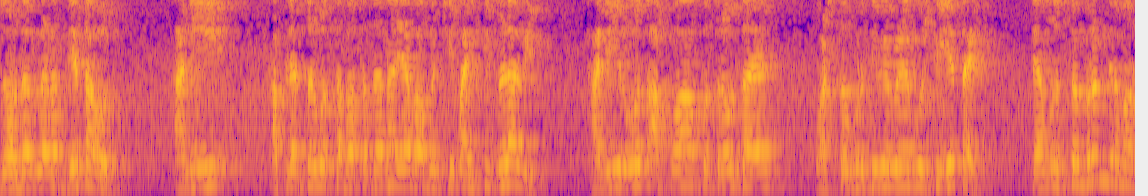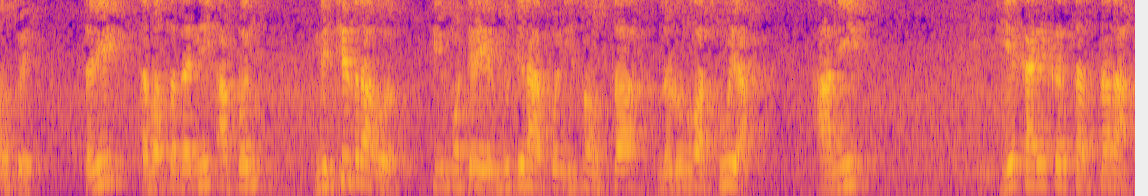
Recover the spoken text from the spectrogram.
जोरदार लढा देत आहोत. आणि आपल्या सर्व सभासदांना याबाबतची माहिती मिळावी. खाली रोज अफवा पसरवत आहेत व्हॉट्सअपवरती वेगवेगळ्या गोष्टी येत आहेत त्यामुळे संभ्रम निर्माण होतोय. तरी सभासदांनी आपण निश्चित राहावं की मोठ्या एकजुटीनं आपण ही संस्था लढून वाचवूया. आणि हे कार्य करत असताना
